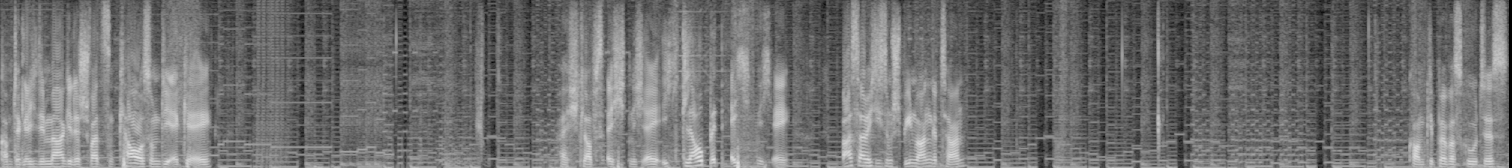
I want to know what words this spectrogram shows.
Kommt ja gleich den Magier des schwarzen Chaos um die Ecke, ey. Ich glaub's echt nicht, ey. Ich glaub es echt nicht, ey. Was habe ich diesem Spiel nur angetan? Komm, gib mir was Gutes.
